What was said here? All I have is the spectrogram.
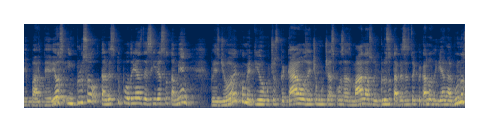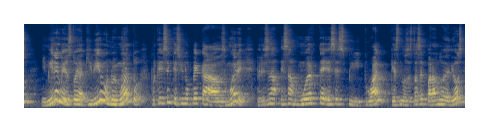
de parte de Dios. Incluso tal vez tú podrías decir eso también pues yo he cometido muchos pecados, he hecho muchas cosas malas o incluso tal vez estoy pecando, dirían algunos, y míreme, estoy aquí vivo, no he muerto, porque dicen que si uno peca se muere, pero esa, esa muerte es espiritual, que nos está separando de Dios,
